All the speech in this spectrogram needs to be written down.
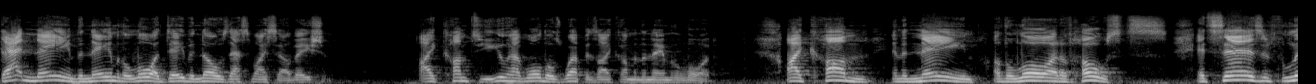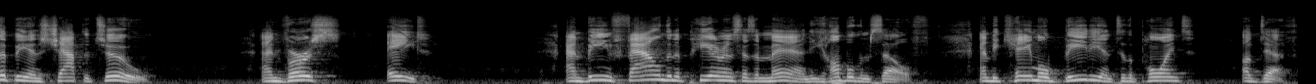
That name, the name of the Lord, David knows that's my salvation. I come to you. You have all those weapons. I come in the name of the Lord. I come in the name of the Lord of hosts. It says in Philippians chapter 2 and verse 8 and being found in appearance as a man, he humbled himself and became obedient to the point of death,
